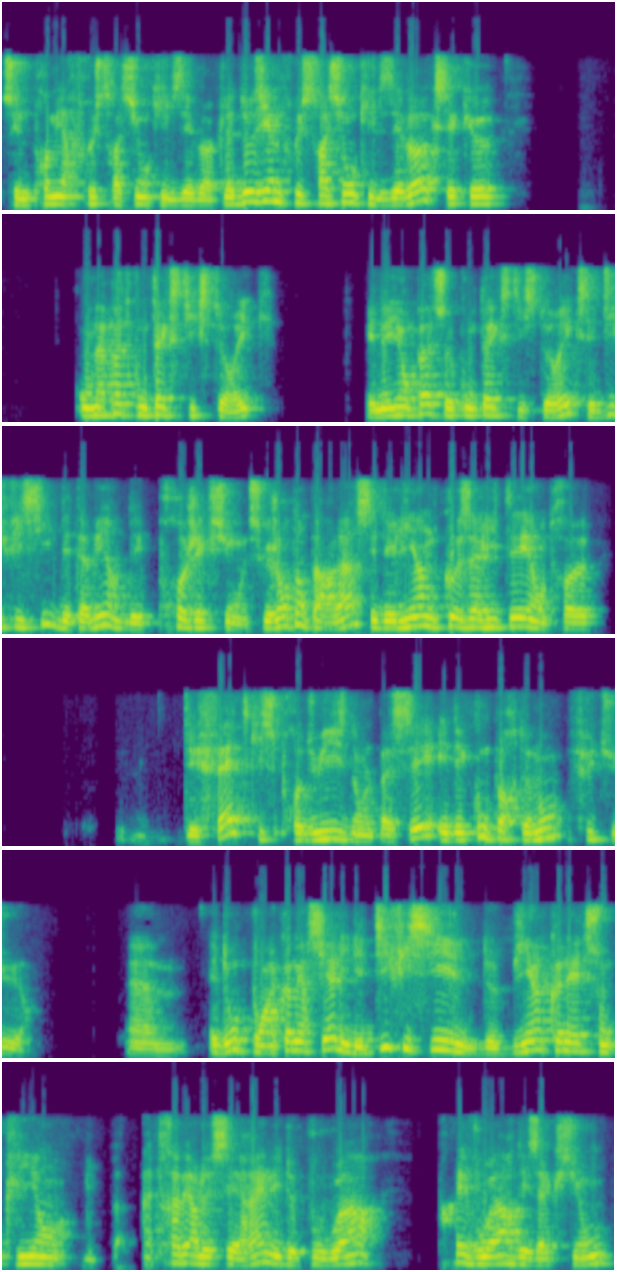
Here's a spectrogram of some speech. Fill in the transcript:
c'est une première frustration qu'ils évoquent. La deuxième frustration qu'ils évoquent, c'est que on n'a pas de contexte historique. Et n'ayant pas ce contexte historique, c'est difficile d'établir des projections. Et ce que j'entends par là, c'est des liens de causalité entre des faits qui se produisent dans le passé et des comportements futurs. Euh, et donc, pour un commercial, il est difficile de bien connaître son client à travers le CRM et de pouvoir prévoir des actions,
